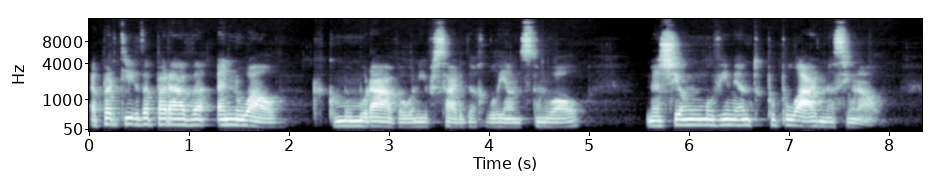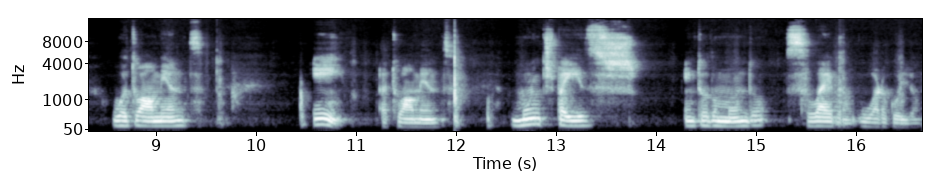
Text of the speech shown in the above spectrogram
A partir da parada anual que comemorava o aniversário da rebelião de Stonewall, nasceu um movimento popular nacional, o atualmente e atualmente muitos países em todo o mundo celebram o orgulho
